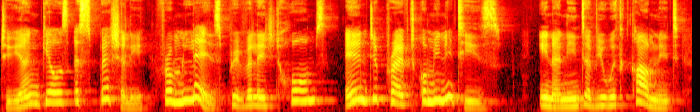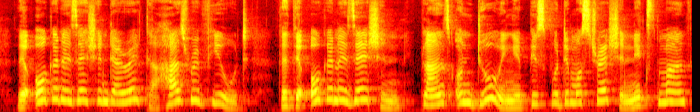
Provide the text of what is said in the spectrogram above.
to young girls, especially from less privileged homes and deprived communities. In an interview with Camnet, the organization director has revealed that the organization plans on doing a peaceful demonstration next month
